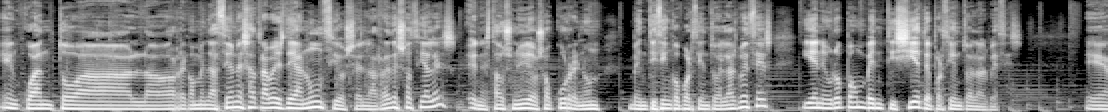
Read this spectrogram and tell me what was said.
En cuanto a las recomendaciones a través de anuncios en las redes sociales, en Estados Unidos ocurren un 25% de las veces y en Europa un 27% de las veces. Eh,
